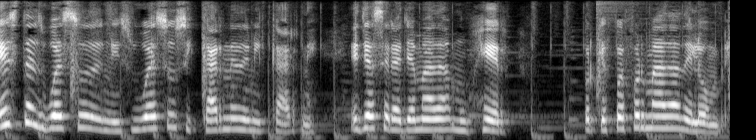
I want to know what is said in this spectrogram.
esta es hueso de mis huesos y carne de mi carne. Ella será llamada mujer, porque fue formada del hombre.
